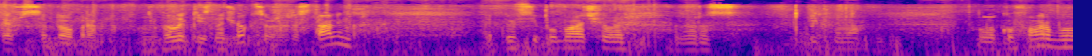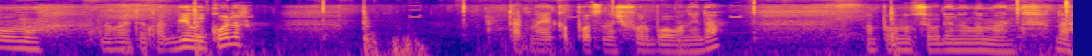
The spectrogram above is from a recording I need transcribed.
теж все добре. Великий значок, це вже рестайлінг, як ви всі побачили. Зараз пікнемо по. Давайте так, білий колір. Так, на є капот, значить фарбований. Да? Напевно, це один елемент. Да,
